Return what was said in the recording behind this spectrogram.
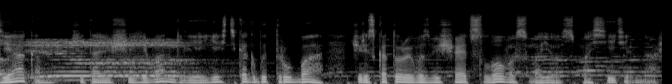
Диакон, читающий Евангелие, есть как бы труба, через которую возвещает Слово Свое Спаситель наш.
